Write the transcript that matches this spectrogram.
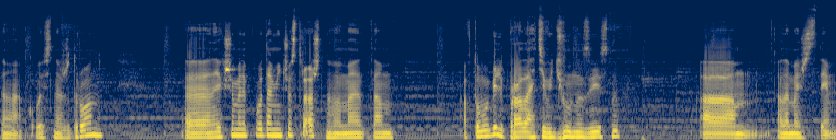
Так, ось наш дрон. Е, Якщо ми не попадемо нічого страшного, мене там автомобіль пролетів дюну, звісно. А, Але менш з тим.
